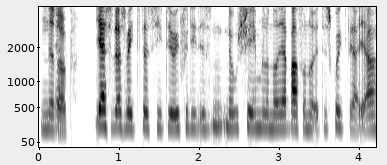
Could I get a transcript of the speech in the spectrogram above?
Netop. Ja, så det er også vigtigt at sige, det er jo ikke, fordi det er sådan no shame eller noget. Jeg har bare fundet ud af, at det er sgu ikke der, jeg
